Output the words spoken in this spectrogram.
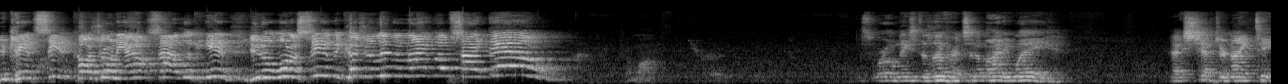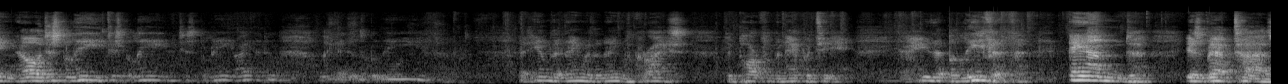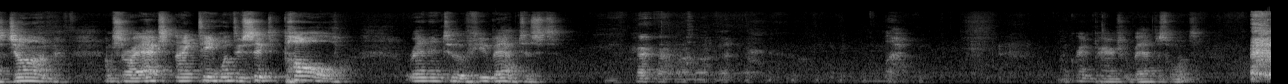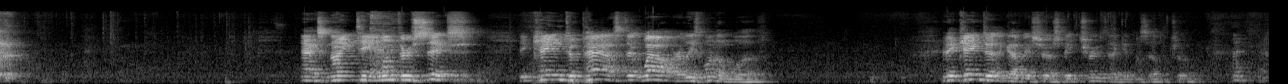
You can't see it because you're on the outside looking in. You don't want to see it because you're living life upside down. Come on. This world needs deliverance in a mighty way. Acts chapter 19. Oh, just believe, just believe, just believe. All you gotta do, all you gotta do is believe. That him that nameth the name of Christ depart from iniquity. And he that believeth and is baptized. John, I'm sorry, Acts 19, 1 through 6. Paul ran into a few Baptists. My grandparents were Baptists once. Acts 19, 1 through 6. It came to pass that while, or at least one of them was, and it came to, I gotta make sure I speak truth, I get myself in trouble.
